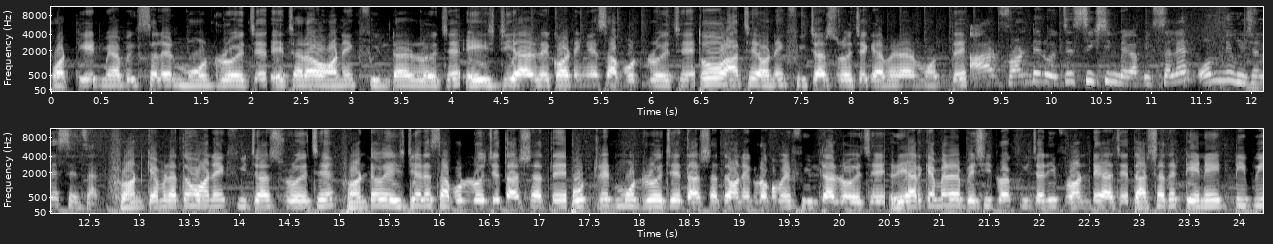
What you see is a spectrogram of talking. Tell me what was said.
ফর্টি এইট মেগাপিক্সেলের মোড রয়েছে। এছাড়াও অনেক ফিল্টার রয়েছে। এইচডিআর রেকর্ডিং এর সাপোর্ট রয়েছে। তো আছে অনেক ফিচার্স রয়েছে ক্যামেরার মধ্যে। আর ফ্রন্টে রয়েছে সিক্সটিন মেগাপিক্সেলের অমনি ভিশনের সেন্সার ফ্রন্ট ক্যামেরাতেও অনেক ফিচার্স রয়েছে। ফ্রন্টেও এইচডিআর এর সাপোর্ট রয়েছে, তার সাথে পোর্ট্রেট মোড রয়েছে, তার সাথে অনেক রকমের ফিল্টার রয়েছে। রিয়ার ক্যামেরার বেশিরভাগ ফিচারই ফ্রন্টে আছে। তার সাথে ten eighty P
